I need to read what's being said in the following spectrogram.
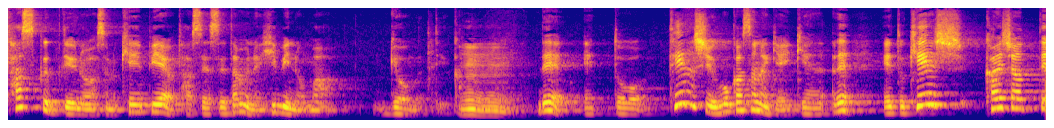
タスクっていうのはその KPI を達成するための日々のまあ業務っていうか、うんうん。でえっと手足動かさなきゃいけないで、えっと、経営し会社って、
